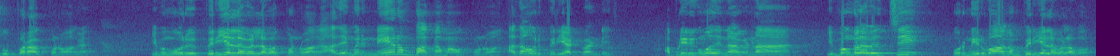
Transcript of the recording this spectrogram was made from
சூப்பராக ஒர்க் பண்ணுவாங்க. இவங்க ஒரு பெரிய லெவலில் ஒர்க் பண்ணுவாங்க. அதே மாதிரி நேரம் பார்க்காம ஒர்க் பண்ணுவாங்க. அதுதான் ஒரு பெரிய அட்வான்டேஜ் அப்படி இருக்கும்போது என்ன ஆகுன்னா இவங்கள வச்சு ஒரு நிர்வாகம் பெரிய லெவலில் வரும்.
